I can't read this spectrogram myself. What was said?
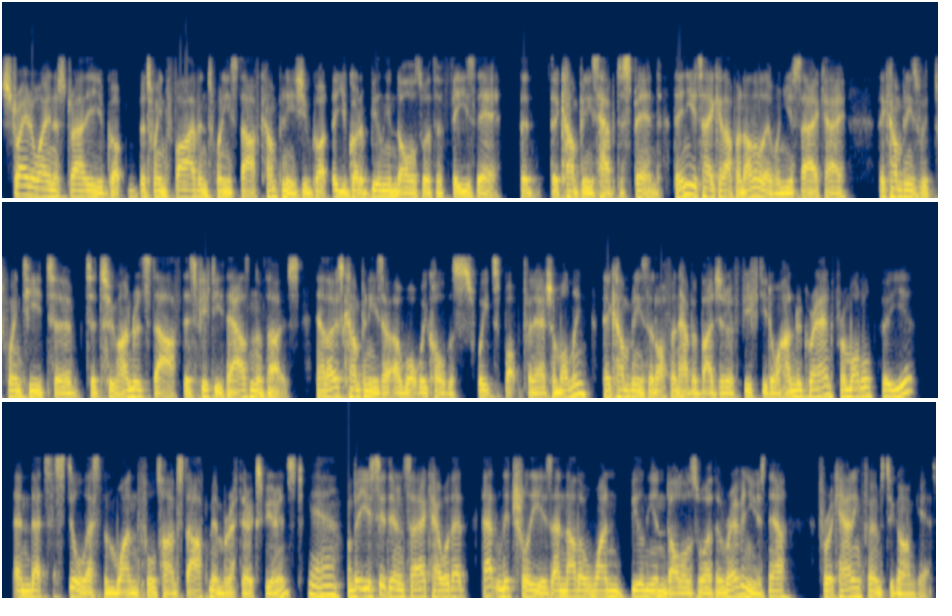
straight away in Australia you've got between five and twenty staff companies. You've got you've got a billion dollars worth of fees there that the companies have to spend. Then you take it up another level and you say, okay, the companies with 20 to, to 200 staff, there's 50,000 of those. Now, those companies are, what we call the sweet spot financial modeling. They're companies that often have a budget of 50 to 100 grand for a model per year. And that's still less than one full time staff member if they're experienced. Yeah. But you sit there and say, okay, well, that, that literally is another $1 billion worth of revenues. Now, for accounting firms to go and get.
